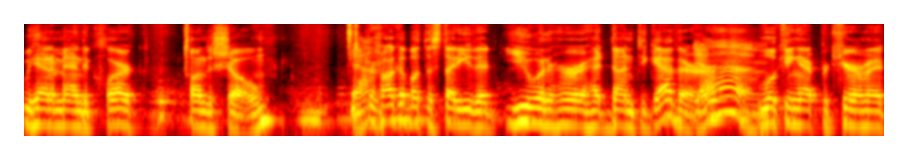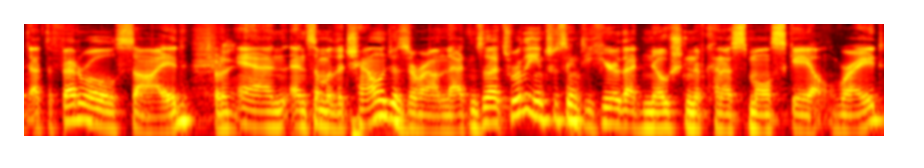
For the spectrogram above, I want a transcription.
we had Amanda Clarke on the show Yeah. to talk about the study that you and her had done together, Yeah. looking at procurement at the federal side Totally. and and some of the challenges around that. And so that's really interesting to hear that notion of kind of small scale, right?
